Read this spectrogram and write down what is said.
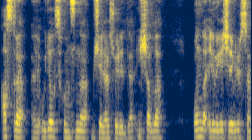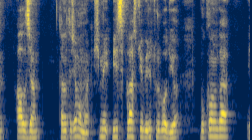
Astra e, uydu alısı konusunda bir şeyler söylediler. İnşallah onu da elime geçirebilirsem alacağım, tanıtacağım ama şimdi birisi Plus diyor, biri Turbo diyor. Bu konuda e,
